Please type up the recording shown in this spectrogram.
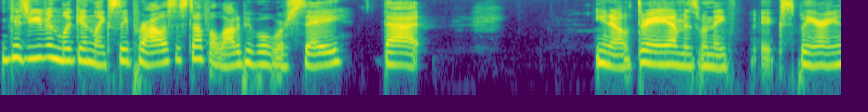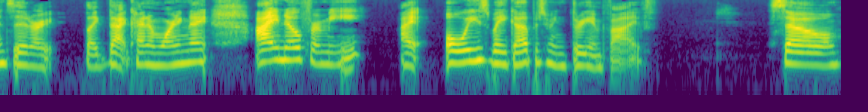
because you even look in like sleep paralysis stuff, a lot of people will say that, you know, 3 a.m. is when they experience it or like that kind of morning night. I know for me, I always wake up between 3 and 5. So,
